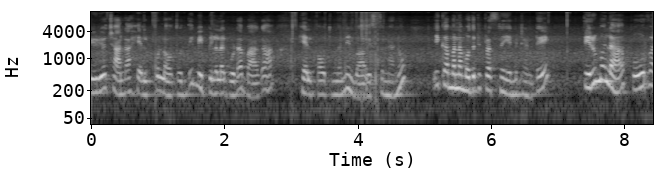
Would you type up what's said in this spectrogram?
వీడియో చాలా హెల్ప్ఫుల్ అవుతుంది. మీ పిల్లలకు కూడా బాగా హెల్ప్ అవుతుందని నేను భావిస్తున్నాను. ఇక మన మొదటి ప్రశ్న ఏమిటంటే తిరుమల పూర్వ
